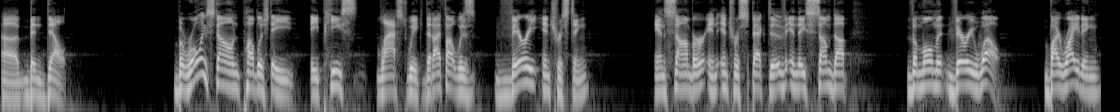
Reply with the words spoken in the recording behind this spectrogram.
uh, been dealt. But Rolling Stone published a, a piece last week that I thought was very interesting and somber and introspective, and they summed up the moment very well by writing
